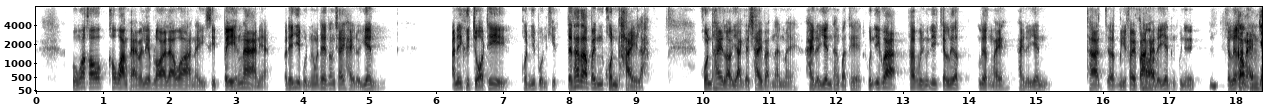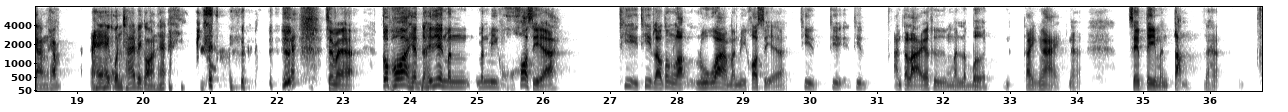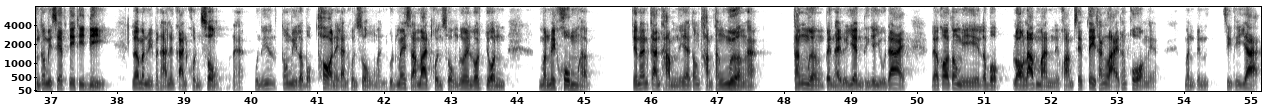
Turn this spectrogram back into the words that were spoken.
ผมว่าเขาเขาวางแผนไว้เรียบร้อยแล้วว่าในสิบปีข้างหน้าเนี่ยประเทศญี่ปุ่นทั้งประเทศต้องใช้ไฮโดรเจนอันนี้คือโจทย์ที่คนญี่ปุ่นคิด แต่ถ้าเราเป็นคนไทยล่ะ คนไทยเราอยากจะใช้แบบนั้นไหมไฮโดรเจนทั้งประเทศ คุณอีกว่าถ้าคุณคุณอีกจะเลือกเลือกไหมไฮโดรเจนถ้าจะมีไฟฟ้าไฮโดรเจนคุณจะเลือกก็อันไหนคงยังครับ ให้ให้คนใช้ไปก่อนฮะ ใช่ไหมฮะก็เพราะว่าไฮโดรเจนมันมันมีข้อเสียที่ที่เราต้องรับรู้ว่ามันมีข้อเสียที่ ที่ที่อันตรายก็คือมันระเบิดได้ง่ายนะ safety มันต่ำนะฮะคุณต้องมี safety ที่ดี แล้วมันมีปัญหาเรื่องการขนส่งนะฮะคุณนี้ต้องมีระบบท่อในการขนส่งมัน คุณไม่สามารถขนส่งด้วยรถยนต์มันไม่คุ้มครับฉะนั้นการทำเนี่ยต้องทำทั้งเมืองฮะทั้งเมืองเป็นไฮโดรเจนถึงจะอยู่ได้ แล้วก็ต้องมีระบบรองรับมันในความ safety ทั้งหลายทั้งปวงเนี่ยมันเป็นสิ่งที่ยาก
